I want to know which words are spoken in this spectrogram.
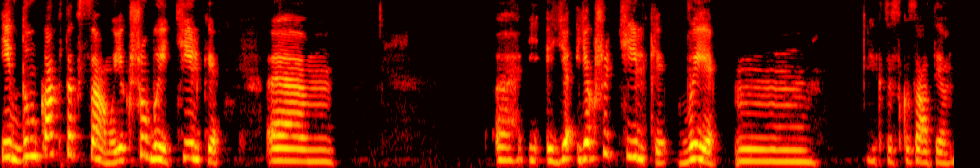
І в думках так само, якщо ви тільки. Ем, е, якщо тільки ви, як це сказати,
